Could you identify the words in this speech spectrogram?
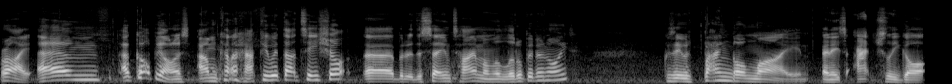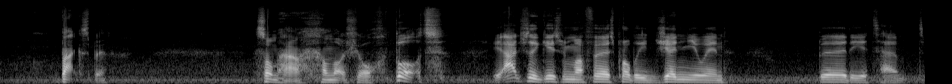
Right, um, I've got to be honest, I'm kind of happy with that tee shot, uh, but at the same time, I'm a little bit annoyed because it was bang on line and it's actually got backspin. Somehow, I'm not sure. But it actually gives me my first probably genuine birdie attempt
